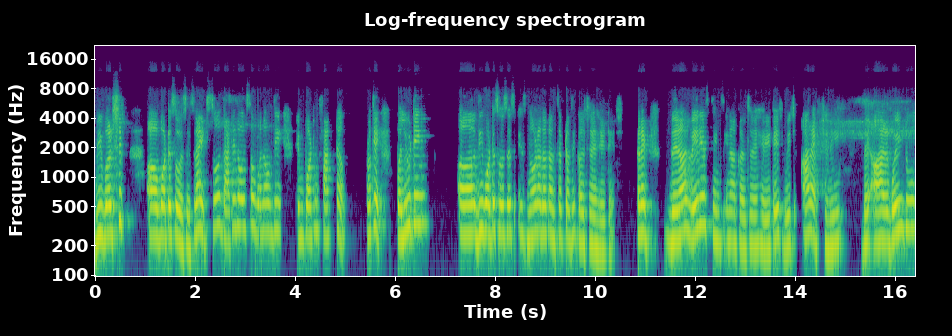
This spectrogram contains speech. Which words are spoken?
We worship uh, water sources, right? So that is also one of the important factor. Okay, polluting uh, the water sources is not other concept of the cultural heritage. Correct. There are various things in our cultural heritage which are actually they are going to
